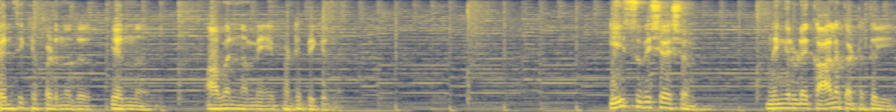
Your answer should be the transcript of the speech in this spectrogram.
ബന്ധിക്കപ്പെടുന്നത് എന്ന് അവൻ നമ്മെ പഠിപ്പിക്കുന്നു. ഈ സുവിശേഷം നിങ്ങളുടെ കാലഘട്ടത്തിൽ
